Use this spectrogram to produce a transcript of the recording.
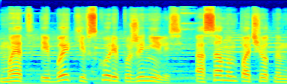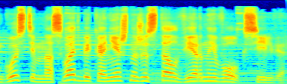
Мэтт и Бекки вскоре поженились, а самым почетным гостем на свадьбе, конечно же, стал верный волк Сильвер.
